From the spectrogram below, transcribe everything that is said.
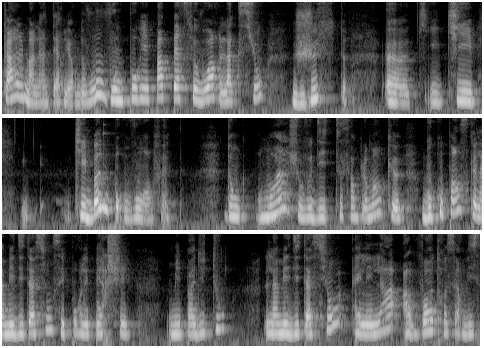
calme à l'intérieur de vous, vous ne pourriez pas percevoir l'action juste euh, qui, qui, est bonne pour vous en fait. Donc moi, je vous dis tout simplement que beaucoup pensent que la méditation, c'est pour les percher, mais pas du tout. La méditation, elle est là à votre service.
